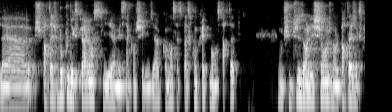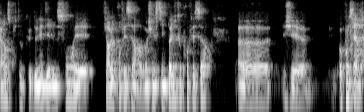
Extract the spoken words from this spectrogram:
Je partage beaucoup d'expériences liées à mes 5 ans chez Lydia, comment ça se passe concrètement en startup. Donc, je suis plus dans l'échange, dans le partage d'expériences plutôt que donner des leçons et faire le professeur. Moi, je m'estime pas du tout professeur. Euh, au contraire,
